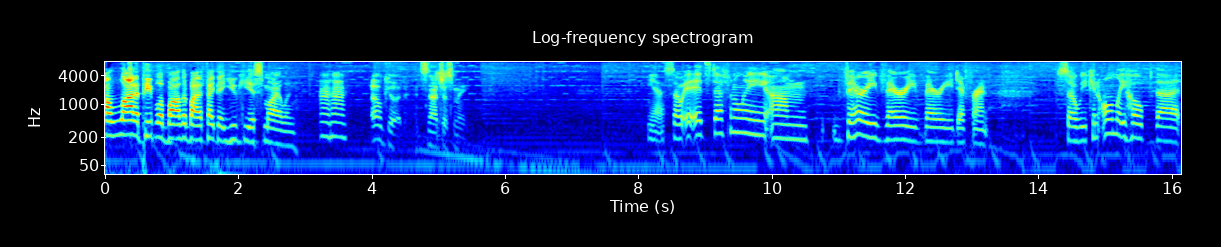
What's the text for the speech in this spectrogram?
A lot of people are bothered by the fact that Yuki is smiling. Mm-hmm. Oh, good. It's not just me. Yeah, so it, it's definitely um, very, very, very different. So we can only hope that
